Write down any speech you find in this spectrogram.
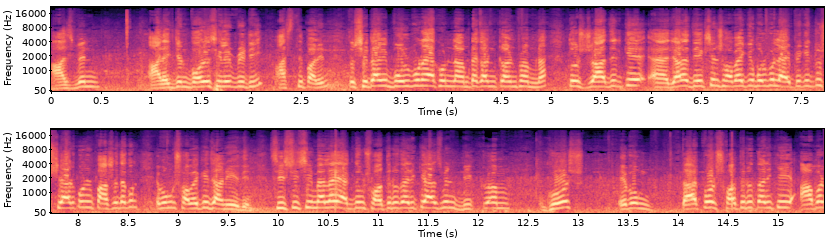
আসবেন আরেকজন বড় সেলিব্রিটি আসতে পারেন। তো সেটা আমি বলব না এখন নামটা, কারণ কনফার্ম না। তো যাদেরকে যারা দেখছেন, সবাইকে বলব লাইভটাকে একটু শেয়ার করুন, পাশে থাকুন এবং সবাইকে জানিয়ে দিন। শ্রী শ্রী মেলায় একদম সতেরো তারিখে আসবেন বিক্রম ঘোষ এবং তারপর সতেরো তারিখে আবার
